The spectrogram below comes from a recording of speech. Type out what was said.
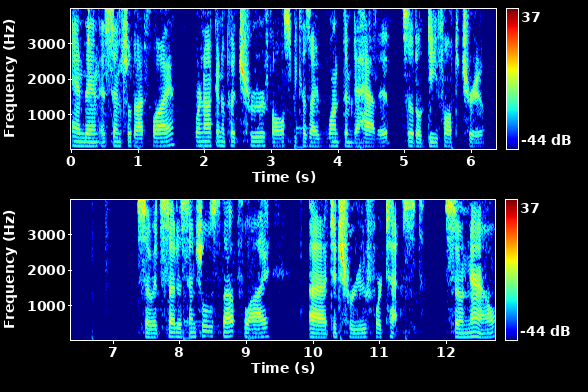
and then essential.fly. We're not going to put true or false because I want them to have it, so it'll default to true. So it's set essentials.fly uh, to true for test. So now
